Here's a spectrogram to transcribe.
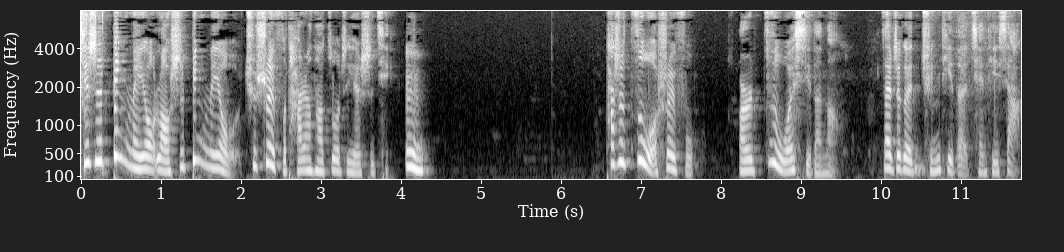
其实并没有，老师并没有去说服他让他做这些事情，嗯他是自我说服而自我洗的脑，在这个群体的前提下，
